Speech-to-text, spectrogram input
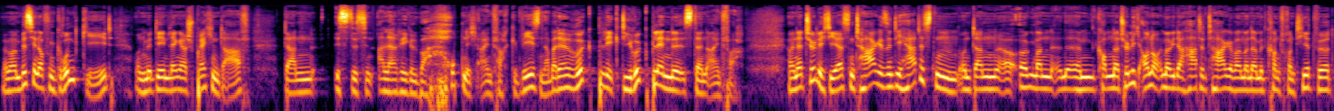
Wenn man ein bisschen auf den Grund geht und mit denen länger sprechen darf, dann ist es in aller Regel überhaupt nicht einfach gewesen. Aber der Rückblick, die Rückblende ist dann einfach. Weil natürlich, die ersten Tage sind die härtesten und dann äh, irgendwann äh, kommen natürlich auch noch immer wieder harte Tage, weil man damit konfrontiert wird,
